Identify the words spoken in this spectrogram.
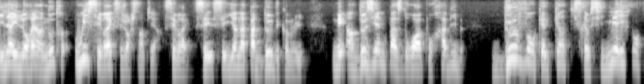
et là, il aurait un autre. Oui, c'est vrai que c'est Georges Saint-Pierre, c'est vrai. Il n'y en a pas deux des comme lui. Mais un deuxième passe droit pour Habib devant quelqu'un qui serait aussi méritant,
